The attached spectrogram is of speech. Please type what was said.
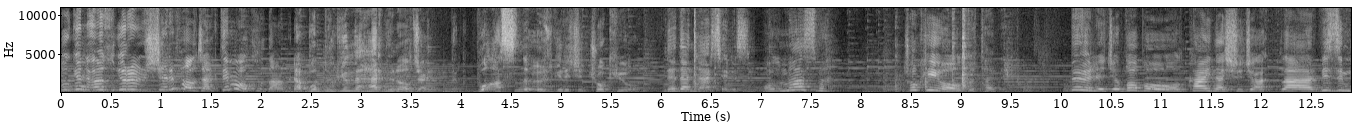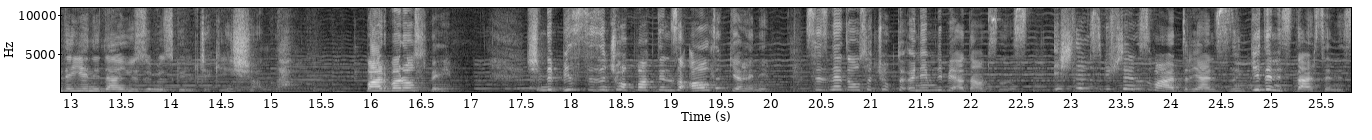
Bugün Özgür'ü Şerif alacak değil mi okuldan? ya bu bugün ve her gün alacak. Bu aslında Özgür için çok iyi oldu. Neden derseniz Olmaz mı? Çok iyi oldu tabii. Böylece baba oğul kaynaşacaklar. Bizim de yeniden yüzümüz gülecek inşallah. Barbaros Bey. Şimdi biz sizin çok vaktinizi aldık ya hani. Siz ne de olsa çok da önemli bir adamsınız. İşleriniz güçleriniz vardır yani sizin. Gidin isterseniz.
